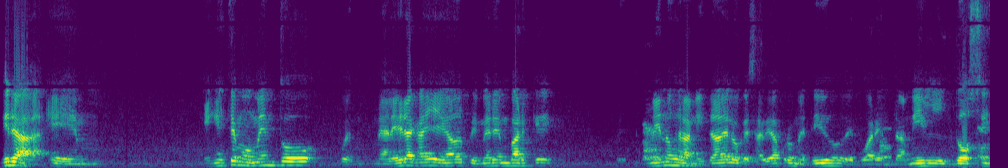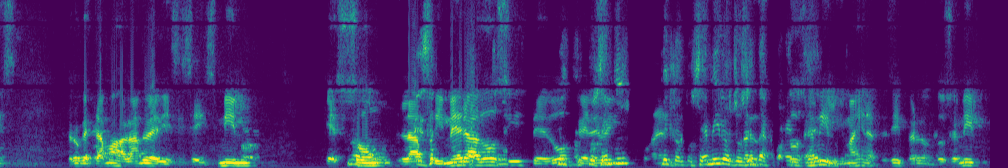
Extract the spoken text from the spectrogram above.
Mira, en este momento, pues me alegra que haya llegado el primer embarque, menos de la mitad de lo que se había prometido, de 40 mil dosis. Creo que estamos hablando de 16 mil, que son la primera dosis de dos que 12.840. 12 mil, imagínate, sí, perdón, 12 mil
